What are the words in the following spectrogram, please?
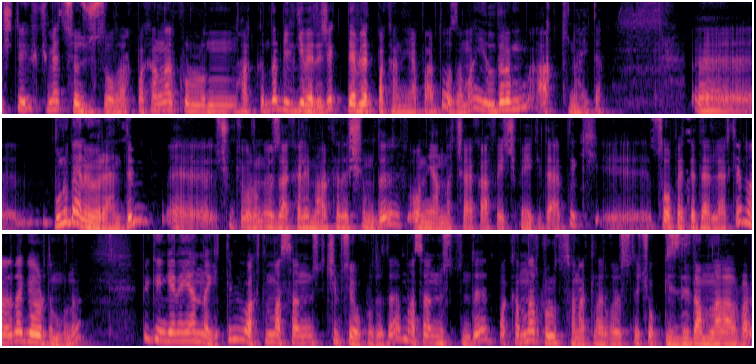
işte hükümet sözcüsü olarak Bakanlar Kurulu'nun hakkında bilgi verecek devlet bakanı yapardı. O zaman Yıldırım Aktunay'dı. Bunu ben öğrendim. Çünkü onun özel kalemi arkadaşımdı. Onun yanına çay kahve içmeye giderdik. Sohbet ederlerken arada gördüm bunu. Bir gün gene yanına gittim. Bir baktım masanın üstü kimse yok odada. Masanın üstünde Bakanlar Kurulu tutanakları var. Üstünde çok gizli damlalar var.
